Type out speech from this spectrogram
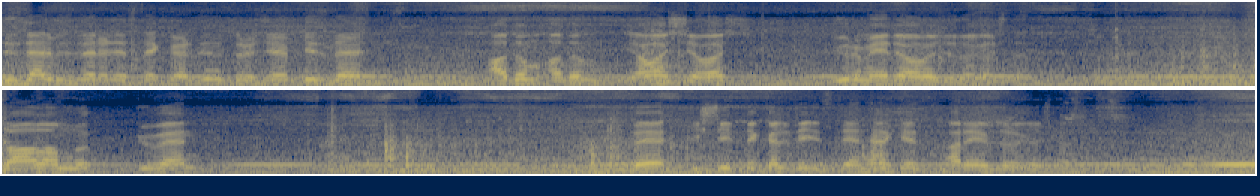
Sizler bizlere destek verdiğiniz sürece biz de adım adım yavaş yavaş yürümeye devam edeceğiz arkadaşlar. Sağlamlık, güven ve işçilikte kalite isteyen herkes arayabilir arkadaşlar.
